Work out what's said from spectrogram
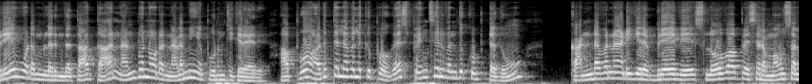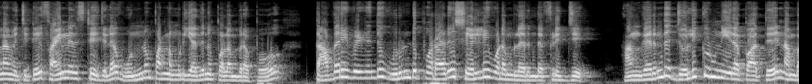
பிரேவ் உடம்புல இருந்த தாத்தா நண்பனோட நிலைமைய புரிஞ்சுக்கிறாரு. அப்போ அடுத்த லெவலுக்கு போக ஸ்பென்சர் வந்து கூப்பிட்டதும் கண்டவன அடிக்கிற பிரேவு ஸ்லோவா பேசுற மவுஸ் எல்லாம் வச்சுட்டு ஃபைனல் ஸ்டேஜ்ல ஒன்றும் பண்ண முடியாதுன்னு புலம்புறப்போ தவறி விழுந்து உருண்டு போறாரு செல்லி உடம்புல இருந்த ஃப்ரிட்ஜ் அங்க இருந்து ஜொலிக்கும் நீரை பார்த்து நம்ம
